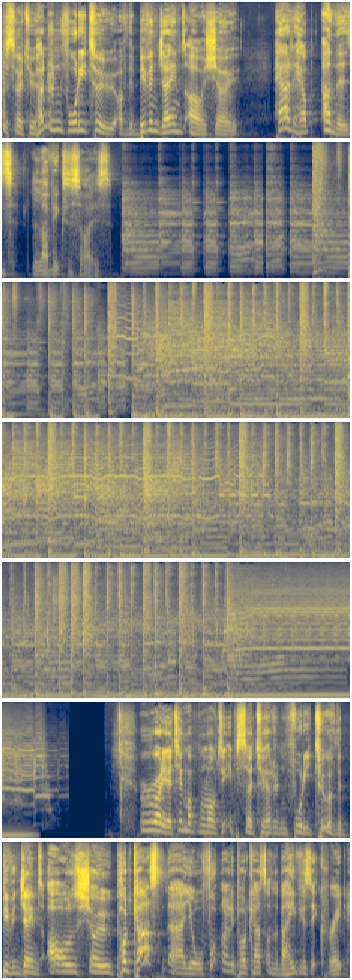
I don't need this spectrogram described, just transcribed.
episode 242 of the Bevan James Eyles Show How to Help Others Love Exercise. Radio, Tim, welcome along to episode 242 of the Bevan James Eyles Show podcast, uh, your fortnightly podcast on the behaviours that create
